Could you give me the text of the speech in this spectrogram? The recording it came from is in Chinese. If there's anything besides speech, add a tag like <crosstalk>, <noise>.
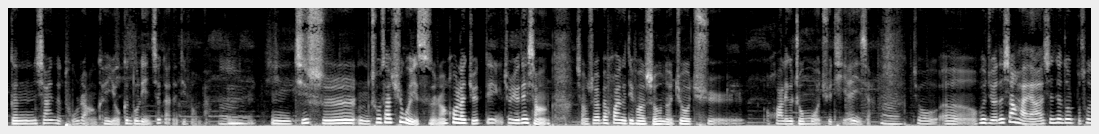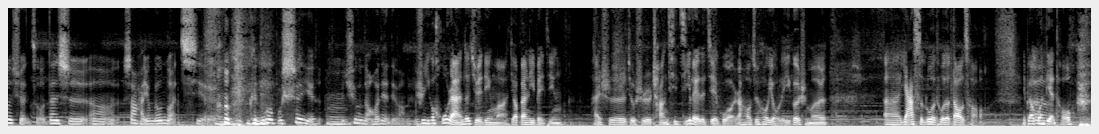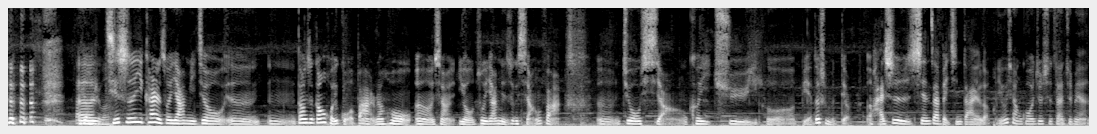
跟相应的土壤可以有更多连接感的地方吧。嗯嗯，嗯，其实嗯出差去过一次，然后后来决定就有点想想说要不要换一个地方的时候呢，就去花了一个周末去体验一下。嗯就呃会觉得上海啊、深圳都是不错的选择，但是呃上海又没有暖气，<laughs> 肯定会不适应，就去个暖和点的地方呗。你是一个忽然的决定吗？要搬离北京，还是就是长期积累的结果？然后最后有了一个什么呃压死骆驼的稻草？你不要光点头。<laughs> 其实一开始做亚米就嗯嗯，当时刚回国吧，然后嗯想有做亚米的这个想法，嗯就想可以去一个别的什么地儿，呃还是先在北京待了，有想过就是在这边。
